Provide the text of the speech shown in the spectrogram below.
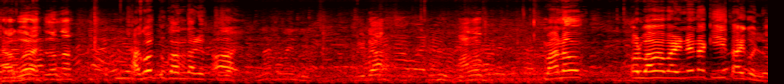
সাগর আসলো না? সাগর দোকানদার এটা মানব। মানব ওর বাবা বাড়ি নেই না কি তাই কইলো।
